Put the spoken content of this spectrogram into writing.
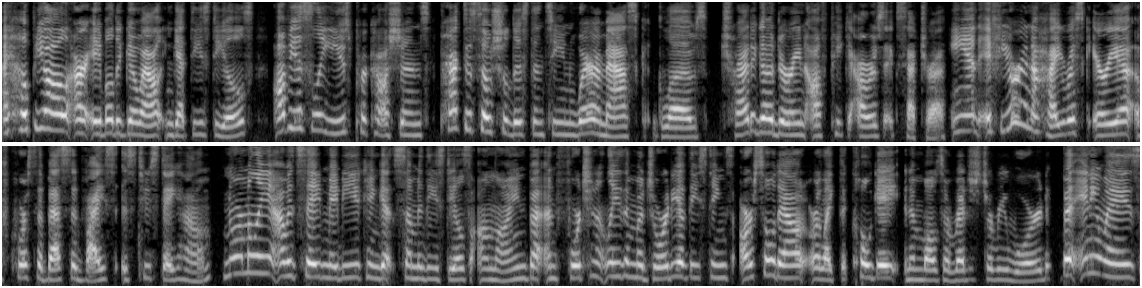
I hope you all are able to go out and get these deals. Obviously, use precautions, practice social distancing, wear a mask, gloves, try to go during off-peak hours, etc. And if you're in a high-risk area, of course, the best advice is to stay home. Normally, I would say maybe you can get some of these deals online, but unfortunately, the majority of these things things are sold out or like the Colgate, it involves a register reward. But anyways,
